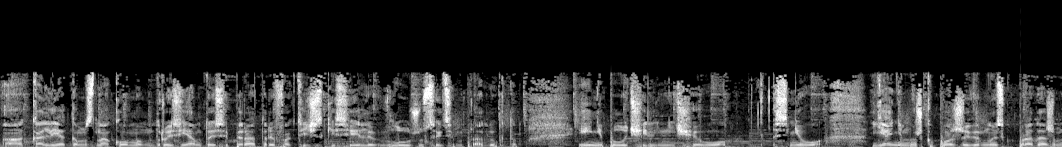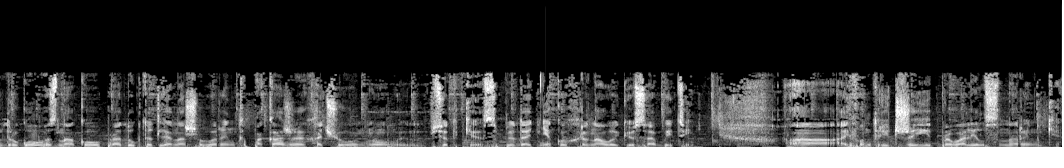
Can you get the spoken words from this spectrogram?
а, коллегам, знакомым, друзьям, то есть операторы фактически сели в лужу с этим продуктом и не получили ничего с него. Я немножко позже вернусь к продажам другого знакового продукта для нашего рынка. Пока же хочу ну, все-таки соблюдать некую хронологию событий. А, iPhone 3G провалился на рынке.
